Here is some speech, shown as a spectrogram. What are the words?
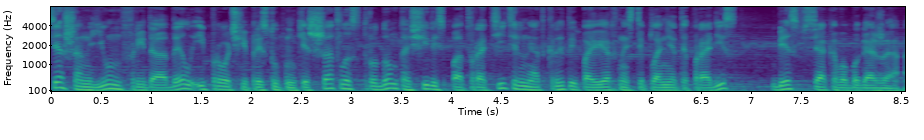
Ся Шан Юн, Фрида Адел и прочие преступники шаттла с трудом тащились по отвратительной открытой поверхности планеты Парадис без всякого багажа.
